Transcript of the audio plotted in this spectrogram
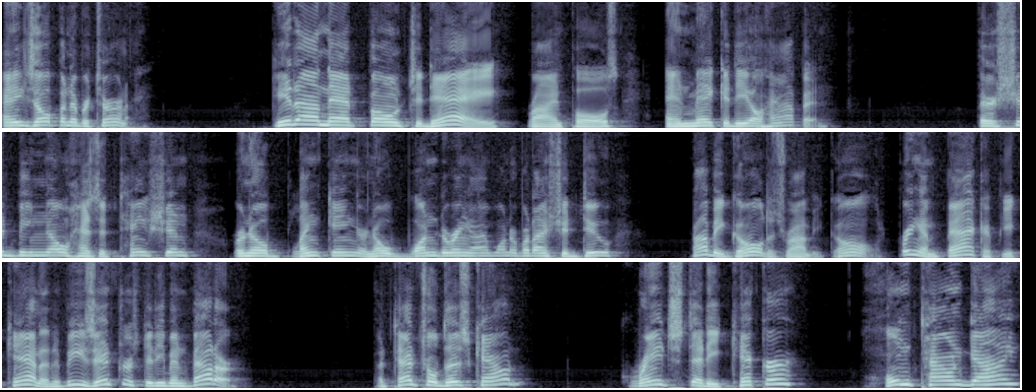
And he's open to returning. Get on that phone today, Ryan Poles, and make a deal happen. There should be no hesitation or no blinking or no wondering, I wonder what I should do. Robbie Gould is Robbie Gould. Bring him back if you can, and if he's interested, even better. Potential discount, great steady kicker, hometown guy,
